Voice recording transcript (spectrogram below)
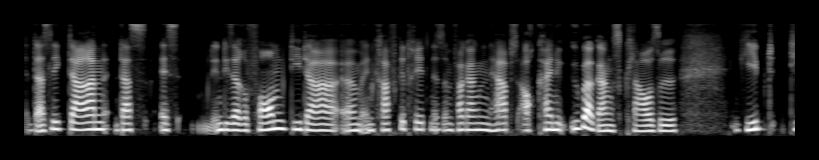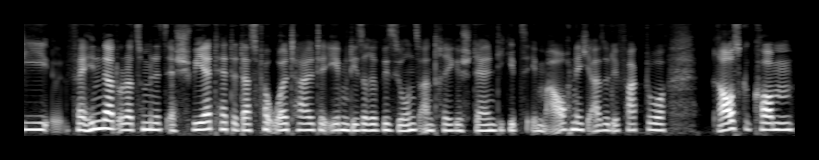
das liegt daran, dass es in dieser Reform, die da ähm, in Kraft getreten ist im vergangenen Herbst, auch keine Übergangsklausel gibt, die verhindert oder zumindest erschwert hätte, dass Verurteilte eben diese Revisionsanträge stellen. Die gibt es eben auch nicht. Also de facto rausgekommen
